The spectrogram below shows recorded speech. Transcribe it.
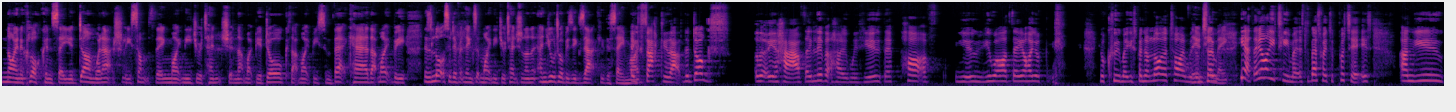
nine o'clock and say you're done when actually something might need your attention. That might be a dog. That might be some vet care. That might be there's lots of different things that might need your attention. And, and your job is exactly the same, right? Exactly that. The dogs that you have, they live at home with you. They're part of you. You are. They are your your crewmate. You spend a lot of time with They're them. your teammate. So yeah, they are your teammate. That's the best way to put it. Is and you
